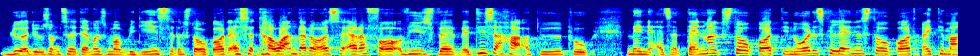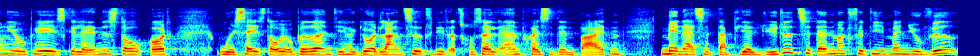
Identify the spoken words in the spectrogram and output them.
lyder det jo samtidig i Danmark, som om vi er de eneste, der står godt. Altså, der er jo andre, der også er der for at vise, hvad, hvad de så har at byde på. Men altså, Danmark står godt, de nordiske lande står godt, rigtig mange europæiske lande står godt. USA står jo bedre, end de har gjort lang tid, fordi der trods alt er en præsident Biden. Men altså, der bliver lyttet til Danmark, fordi man jo ved,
